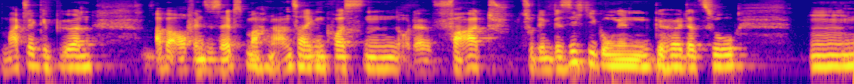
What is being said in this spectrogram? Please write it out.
Maklergebühren. Aber auch wenn Sie selbst machen, Anzeigenkosten oder Fahrt zu den Besichtigungen gehört dazu. Hm,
